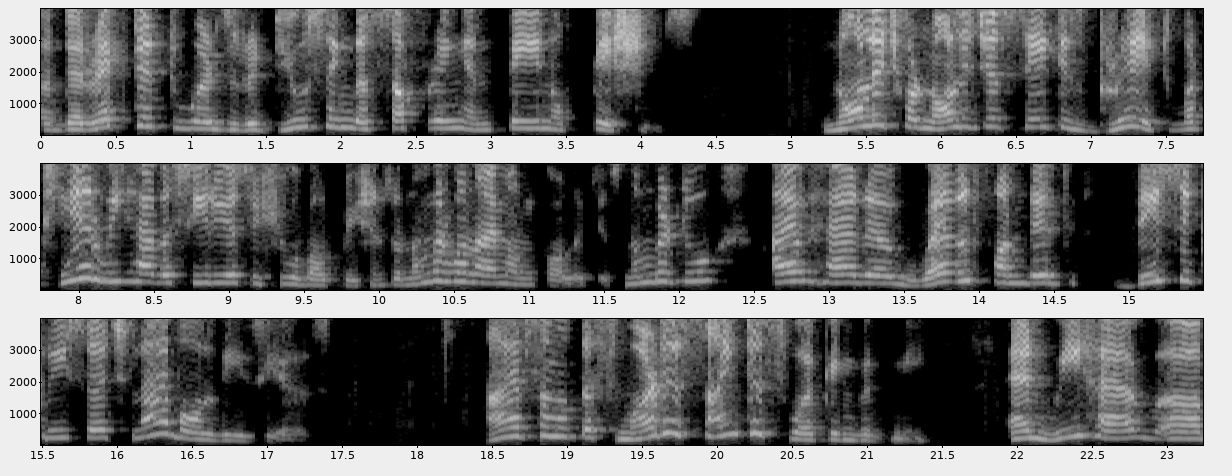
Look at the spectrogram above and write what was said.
uh, directed towards reducing the suffering and pain of patients. Knowledge for knowledge's sake is great, but here we have a serious issue about patients. So, number one, I'm an oncologist. Number two, I've had a well funded basic research lab all these years. I have some of the smartest scientists working with me and we have uh,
